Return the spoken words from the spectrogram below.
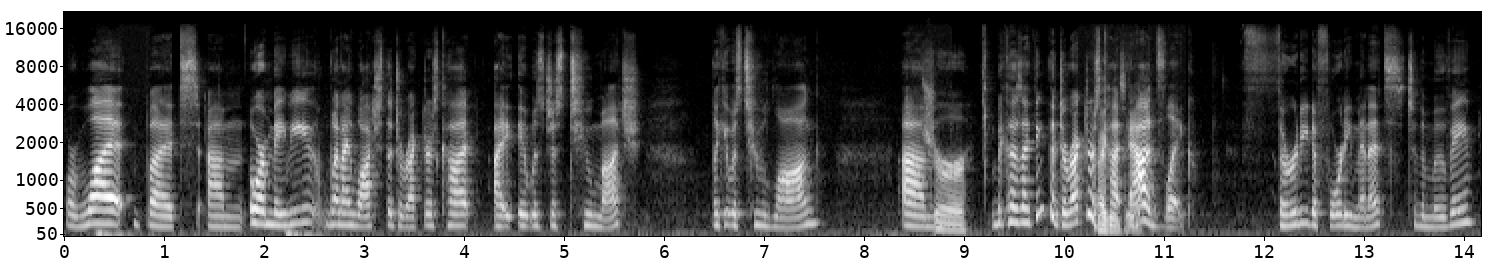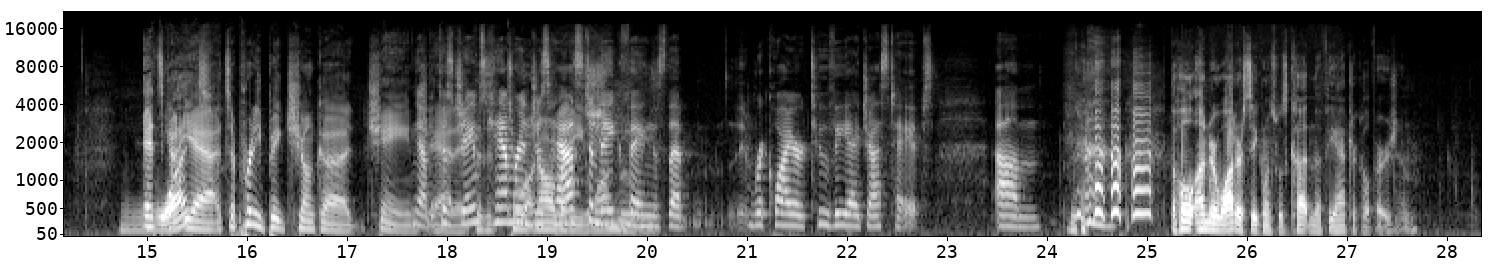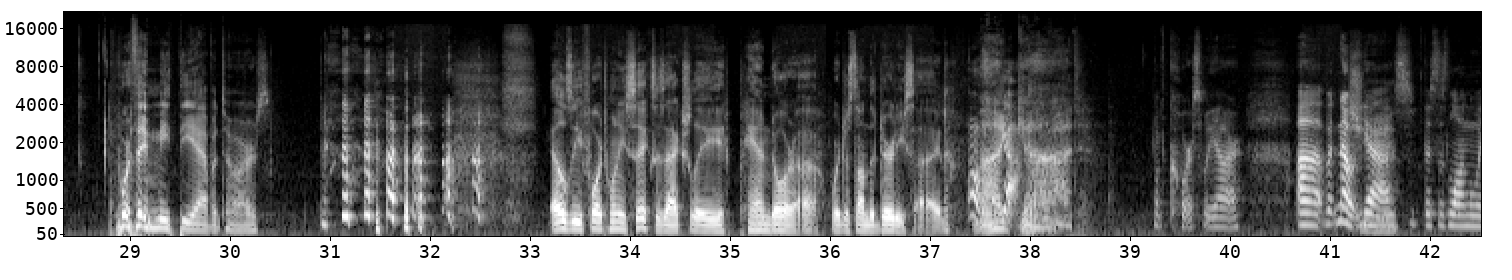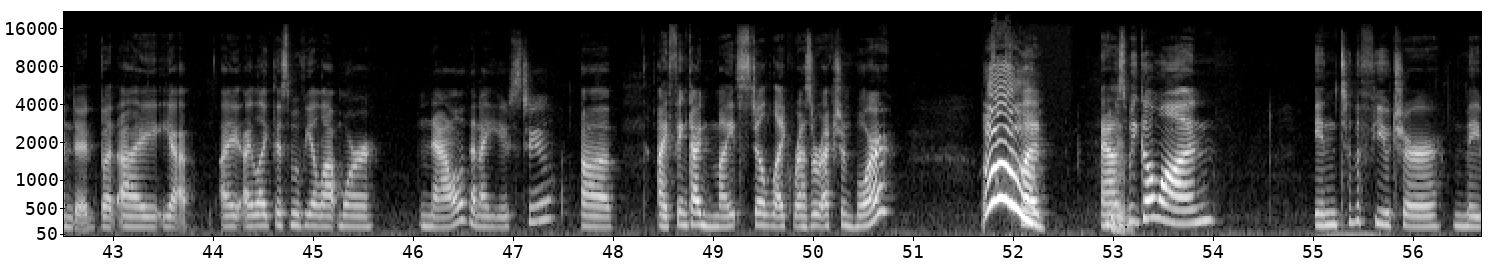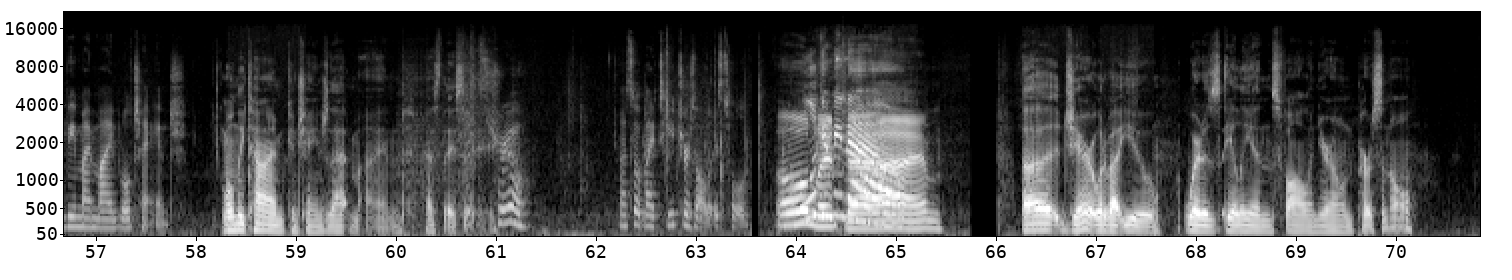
or what, but um or maybe when I watched the director's cut, I it was just too much. Like it was too long um sure. because I think the director's I cut see it. adds like 30 to 40 minutes to the movie. It's got yeah, it's a pretty big chunk of change. Yeah, because added, James 'cause Cameron just has to make movie. things that require two VHS tapes. The whole underwater sequence was cut in the theatrical version. where they meet the avatars. LV 426 is actually Pandora. We're just on the dirty side. Oh, My yeah. God. Of course we are. Uh, but no, yeah, this is long winded. But I, yeah, I, I like this movie a lot more now than I used to. Uh, I think I might still like Resurrection more. But as we go on into the future, maybe my mind will change. Only time can change that mind, as they say. True. That's what my teachers always told. Oh, Look at me now. now. Uh, Jarrett, what about you? Where does Aliens fall in your own personal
